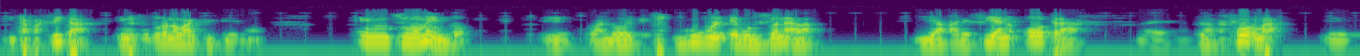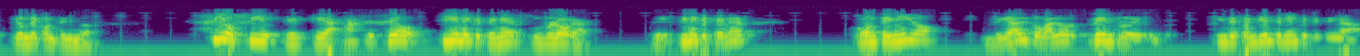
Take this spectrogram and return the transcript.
y capacita, en el futuro no va a existir. En su momento, eh, cuando Google evolucionaba y aparecían otras eh, plataformas de gestión de contenido, sí o sí el que hace SEO tiene que tener su blogger, tiene que tener contenido de alto valor dentro de Google independientemente que tenga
